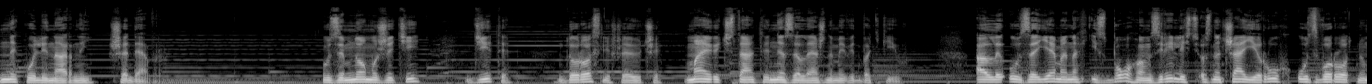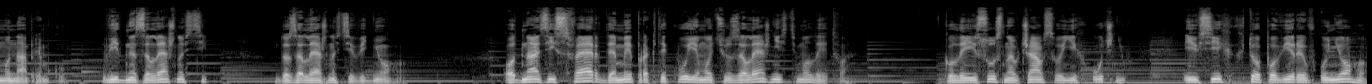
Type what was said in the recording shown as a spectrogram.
некулінарний шедевр. У земному житті діти, дорослішаючи, мають стати незалежними від батьків. Але у взаєминах із Богом зрілість означає рух у зворотному напрямку від незалежності до залежності від Нього. Одна зі сфер, де ми практикуємо цю залежність молитва. Коли Ісус навчав своїх учнів і всіх, хто повірив у нього,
